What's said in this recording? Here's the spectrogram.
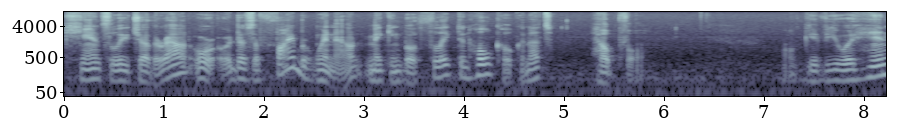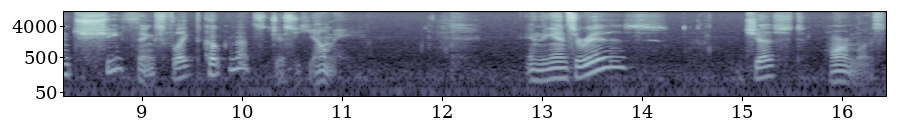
cancel each other out, or, or does the fiber win out, making both flaked and whole coconuts helpful? I'll give you a hint. She thinks flaked coconuts just yummy. And the answer is just harmless,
